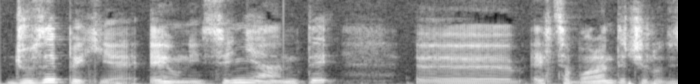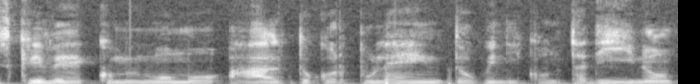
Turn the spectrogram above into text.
Giuseppe chi è? È un insegnante eh, Elsa Morante ce lo descrive come un uomo alto, corpulento, quindi contadino,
